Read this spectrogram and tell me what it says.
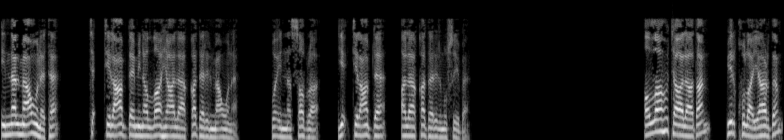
İnnel me'unete te'til abde minallahi ala kaderil me'une ve inne sabra ye'til abde ala kaderil musibe. Allahu Teala'dan bir kula yardım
